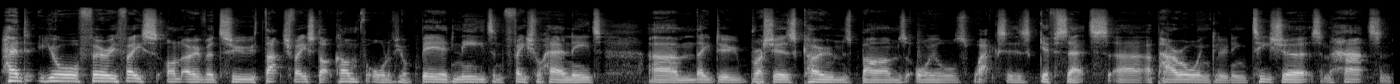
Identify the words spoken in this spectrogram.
Head your furry face on over to thatchface.com for all of your beard needs and facial hair needs. Um, they do brushes, combs, balms, oils, waxes, gift sets, uh, apparel, including t shirts and hats and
